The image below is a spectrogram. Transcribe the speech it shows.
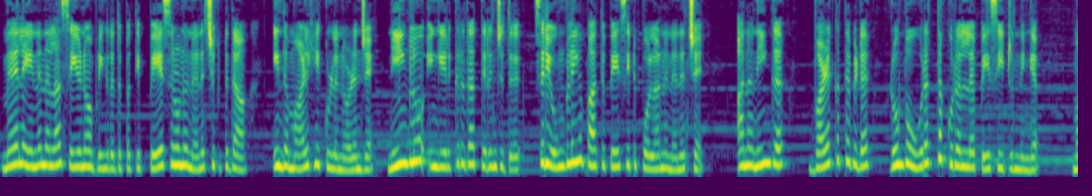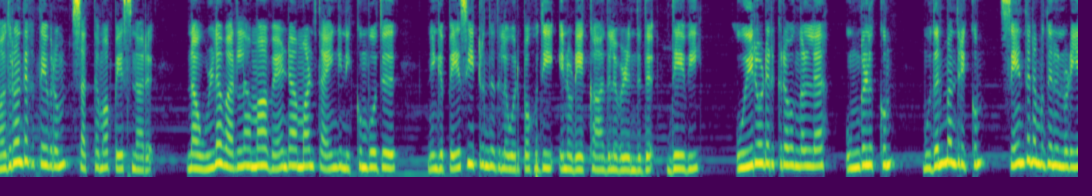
மேல என்னென்னலாம் செய்யணும் அப்படிங்கறத பத்தி பேசணும்னு நினைச்சுக்கிட்டு தான் இந்த மாளிகைக்குள்ள நுழைஞ்சேன். நீங்களும் இங்க இருக்கிறதா தெரிஞ்சது. சரி உங்களையும் பார்த்து பேசிட்டு போலான்னு நினைச்சேன். ஆனா நீங்க வழக்கத்தை விட ரொம்ப உரத்த குரல்ல பேசிட்டு இருந்தீங்க. மதுராந்தக தேவரும் சத்தமா பேசினாரு. நான் உள்ள வரலாமா வேண்டாமான்னு தயங்கி நிக்கும்போது நீங்க பேசிட்டு இருந்ததுல ஒரு பகுதி என்னுடைய காதுல விழுந்தது. தேவி உயிரோட இருக்கிறவங்கள உங்களுக்கும் முதன் மந்திரிக்கும் சேந்தன முதனனுடைய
